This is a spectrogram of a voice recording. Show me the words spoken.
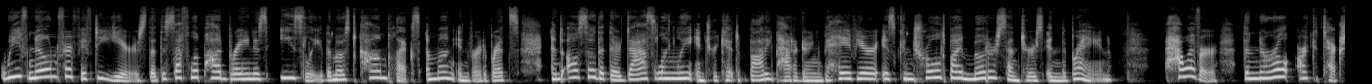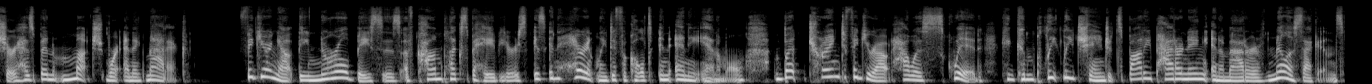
We've known for 50 years that the cephalopod brain is easily the most complex among invertebrates, and also that their dazzlingly intricate body patterning behavior is controlled by motor centers in the brain. However, the neural architecture has been much more enigmatic. Figuring out the neural bases of complex behaviors is inherently difficult in any animal, but trying to figure out how a squid can completely change its body patterning in a matter of milliseconds,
